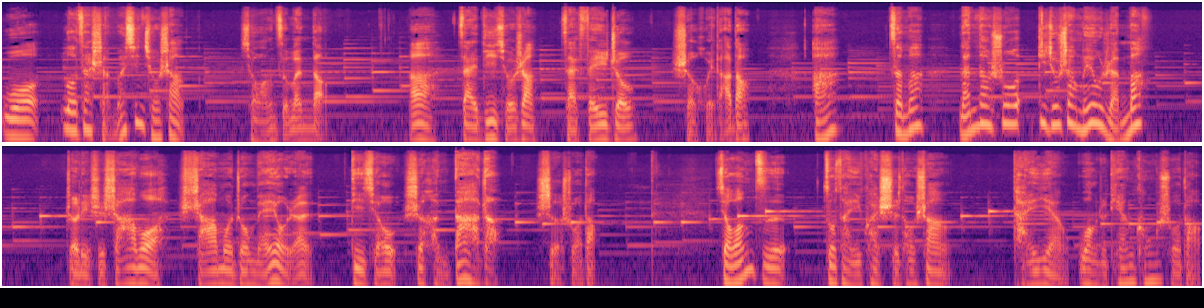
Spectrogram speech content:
我落在什么星球上？小王子问道。啊，在地球上，在非洲。蛇回答道。啊，怎么？难道说地球上没有人吗？这里是沙漠，沙漠中没有人。地球是很大的。蛇说道。小王子坐在一块石头上，抬眼望着天空，说道。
